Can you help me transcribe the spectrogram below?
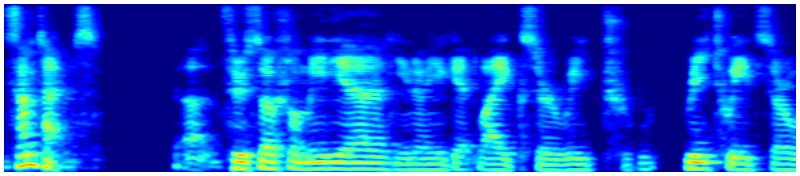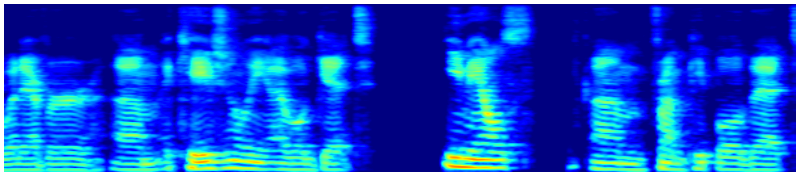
Sometimes. Uh, through social media, you know, you get likes or retweets or whatever. Um, occasionally, I will get emails um, from people that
